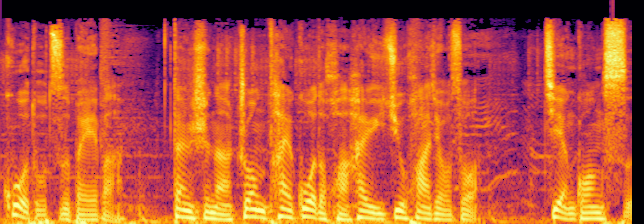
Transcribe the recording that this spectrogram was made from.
过度自卑吧。但是呢，装太过的话，还有一句话叫做“见光死”。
